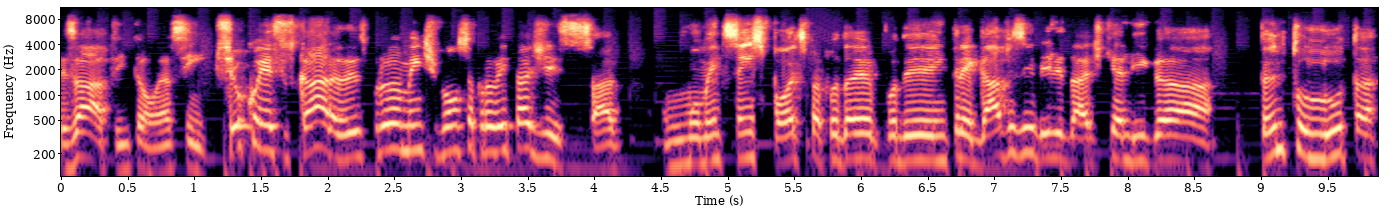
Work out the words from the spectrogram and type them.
Exato, então, é assim. Se eu conheço os caras, eles provavelmente vão se aproveitar disso, sabe? Um momento sem spots para poder, poder entregar a visibilidade que a liga tanto luta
